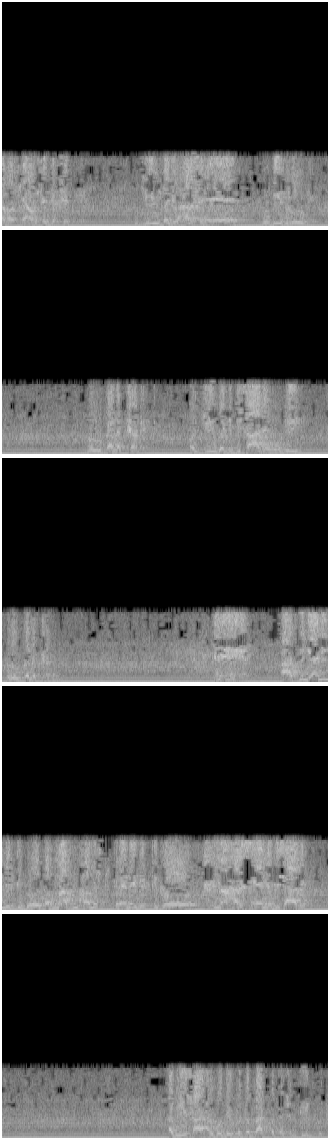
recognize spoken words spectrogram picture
समस्याओं से ग्रसित है। जीव का जो हर्ष है, वो भी रोग है। रोग का लक्षण है। और जीव का जो विषाद है, वो भी रोग का लक्षण है। आत्मज्ञानी व्यक्ति को, परमात्मा में स्थित रहने व्यक्ति को न हर्ष है, न विषाद है। अब ये शास्त्र को देखो, तब बात पता चलती है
